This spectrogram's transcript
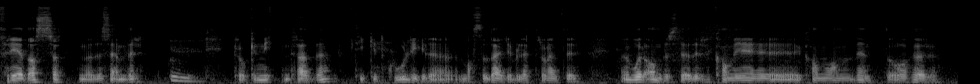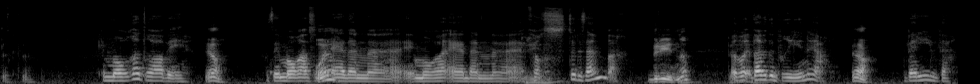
fredag 17. desember klokken 19.30. Ticket Co ligger det masse deilige billetter og venter. Men hvor andre steder kan, vi, kan man vente og høre dette? I morgen drar vi. Ja. Altså I morgen, Å, ja. er den, eh, i morgen er den eh, 1. desember. Bryne. Da drar vi til Bryne, ja. Ja. Hvelvet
